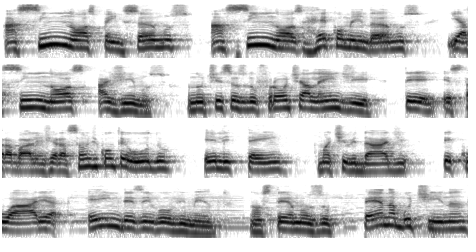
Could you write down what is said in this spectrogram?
Assim nós pensamos, assim nós recomendamos e assim nós agimos. O Notícias do Front, além de ter esse trabalho em geração de conteúdo, ele tem uma atividade pecuária em desenvolvimento. Nós temos o pé na botina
